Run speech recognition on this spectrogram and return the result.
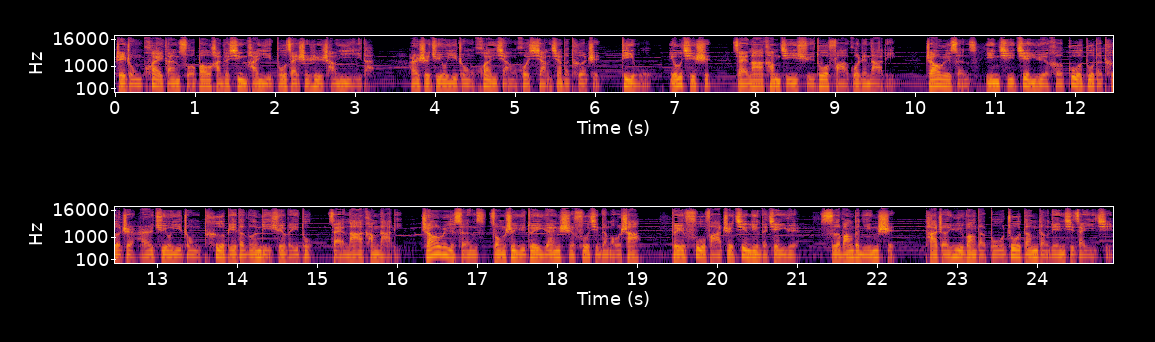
这种快感所包含的性含义不再是日常意义的，而是具有一种幻想或想象的特质。第五，尤其是在拉康及许多法国人那里 j o r i s o n s 因其僭越和过度的特质而具有一种特别的伦理学维度。在拉康那里。j o r i s o n s 总是与对原始父亲的谋杀、对父法之禁令的僭越、死亡的凝视、他者欲望的捕捉等等联系在一起，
